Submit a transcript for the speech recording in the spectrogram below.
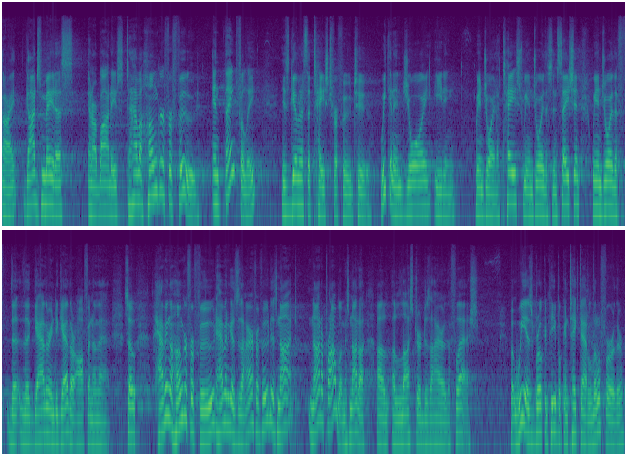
All right, God's made us in our bodies to have a hunger for food. And thankfully, He's given us a taste for food too. We can enjoy eating. We enjoy a taste, we enjoy the sensation, we enjoy the, the, the, gathering together often of that. So, having a hunger for food, having a desire for food is not, not a problem. It's not a, a, a lust or desire of the flesh. But we as broken people can take that a little further.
